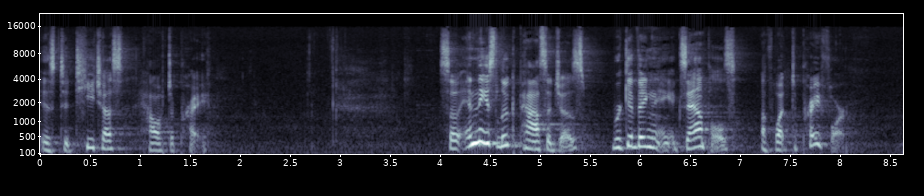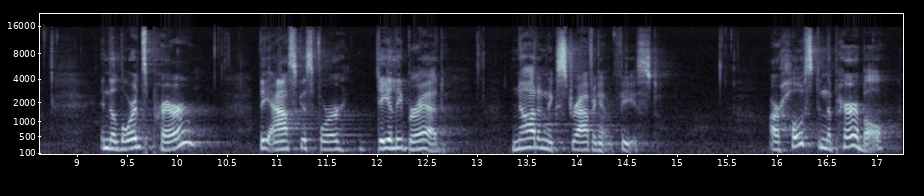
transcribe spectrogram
is to teach us how to pray. So, in these Luke passages, we're giving examples of what to pray for. In the Lord's Prayer, the ask is for daily bread, not an extravagant feast. Our host in the parable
